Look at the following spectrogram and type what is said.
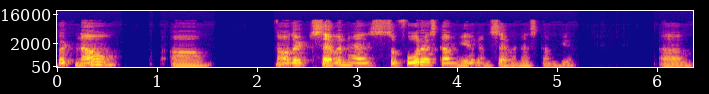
But now, um, now that 7 has, so 4 has come here and 7 has come here. Um,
